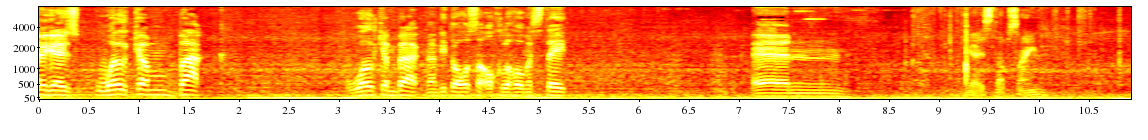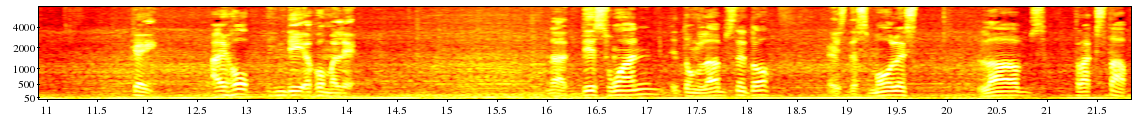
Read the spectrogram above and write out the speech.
Hey guys, welcome back. Welcome back. Nandito ako sa Oklahoma State. And yeah, stop sign. Okay, I hope hindi ako mali. Na this one, itong Loves nito is the smallest Loves truck stop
